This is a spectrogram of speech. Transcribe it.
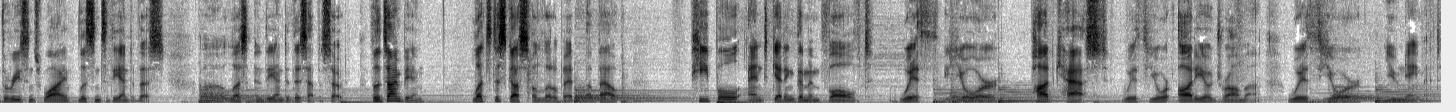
the reasons why, listen to the end of this, uh, less the end of this episode. For the time being, let's discuss a little bit about people and getting them involved with your podcast, with your audio drama, with your you name it.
